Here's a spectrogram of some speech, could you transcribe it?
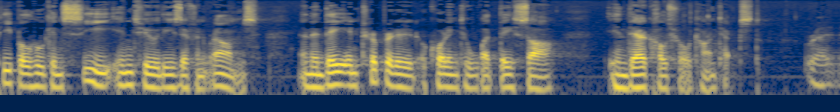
people who can see into these different realms, and then they interpreted it according to what they saw in their cultural context. Right.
